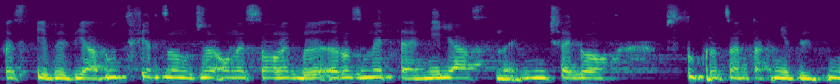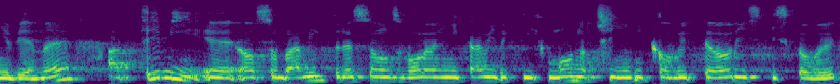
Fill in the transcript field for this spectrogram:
kwestie wywiadu, twierdząc, że one są jakby rozmyte, niejasne, niczego w 100% nie, nie wiemy, a tymi e, osobami, które są zwolennikami takich monoczynnikowych teorii spiskowych,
